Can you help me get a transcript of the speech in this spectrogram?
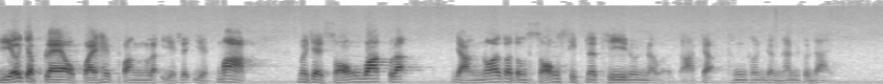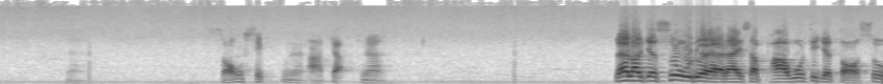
เดี๋ยวจะแปลออกไปให้ฟังละเอียดละเอียดมาก ไม่ใช่สองวักละอย่างน้อยก็ต้องสองสิบนาทีนู่นอาจจะถึงคนอย่างนั้นก็ได้สองสิบอาจจะนะ แล้วเราจะสู้ด้วยอะไรสภาวุธที่จะต่อสู้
